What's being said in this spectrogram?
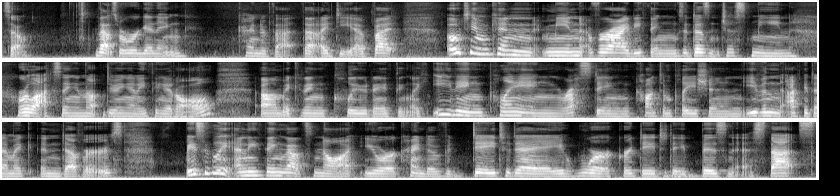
So that's where we're getting kind of that that idea. But otium can mean a variety of things. It doesn't just mean relaxing and not doing anything at all. Um, it can include anything like eating, playing, resting, contemplation, even academic endeavors. Basically, anything that's not your kind of day to day work or day to day business. That's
